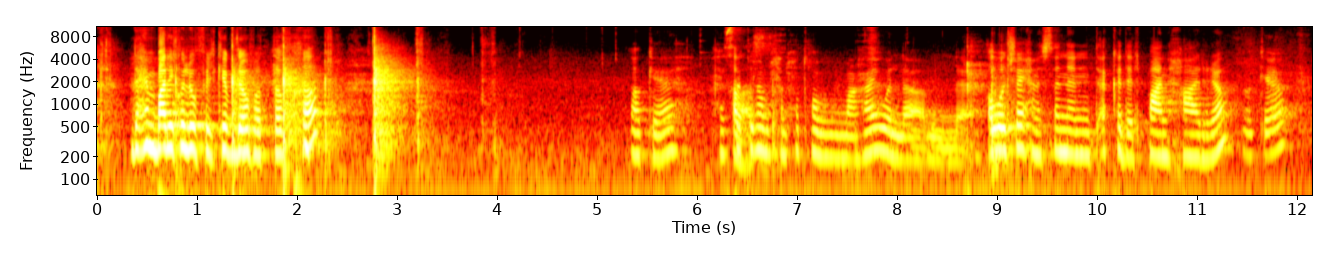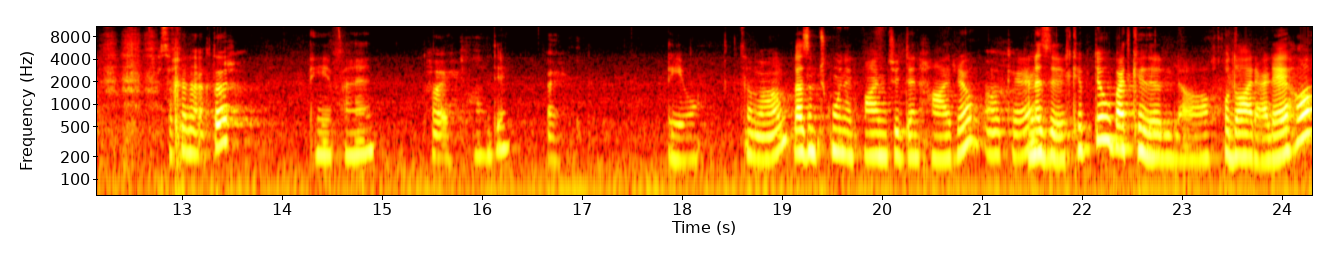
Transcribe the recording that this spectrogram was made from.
دحين بالي كله في الكبدة وفي الطبخة. okay. هسه. كلهم حنحطهم مع هاي ولا بال أول شيء حنستنى نتأكد ال pan حارة. okay. سخنها أكثر؟ هي فين هاي. هذه أي. أيوه. تمام. لازم تكون ال pan جدا حارة. okay. أنزل الكبدة وبعد كذا الخضار عليها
